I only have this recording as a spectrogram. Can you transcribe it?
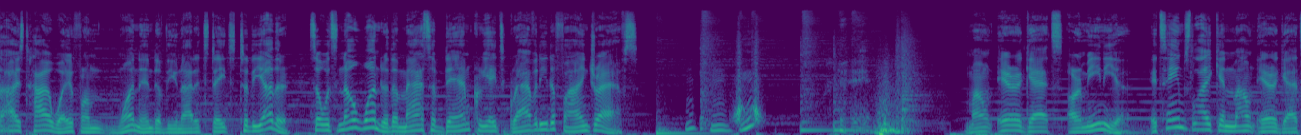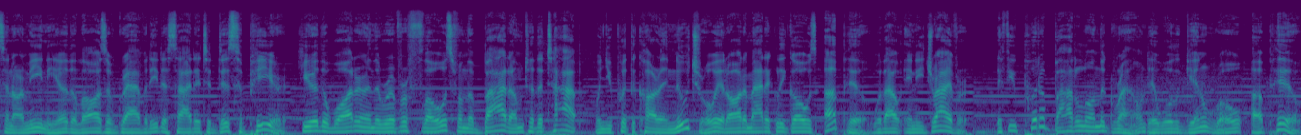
full-sized highway from one end of the United States to the other. So it's no wonder the massive dam creates gravity-defying drafts. Mount Aragats, Armenia. It seems like in Mount Aragats in Armenia, the laws of gravity decided to disappear. Here, the water in the river flows from the bottom to the top. When you put the car in neutral, it automatically goes uphill without any driver. If you put a bottle on the ground, it will again roll uphill.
